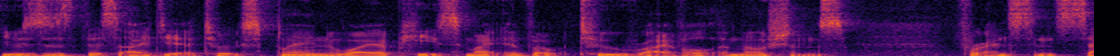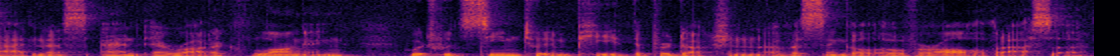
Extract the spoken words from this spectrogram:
uses this idea to explain why a piece might evoke two rival emotions, for instance, sadness and erotic longing, which would seem to impede the production of a single overall rasa.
